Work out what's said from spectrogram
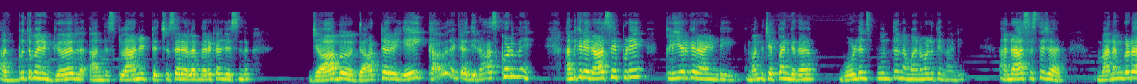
అద్భుతమైన గర్ల్ ఆన్ దిస్ ప్లానెట్ చూసారు ఎలా మిరకల్ చేసిందో? జాబ్ డాక్టర్ ఏ కావాలంటే అది రాసుకోవడమే. అందుకనే రాసేప్పుడే క్లియర్గా రాయండి. మొన్న చెప్పాను కదా గోల్డెన్ స్పూన్తో నా మనవాళ్ళు తినాలి. అని రాసిస్తే చాలు. మనం కూడా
